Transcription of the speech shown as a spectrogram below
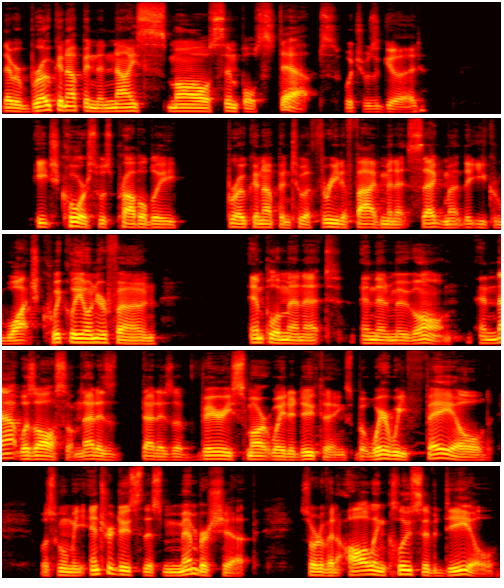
They were broken up into nice, small, simple steps, which was good. Each course was probably broken up into a three to five minute segment that you could watch quickly on your phone, implement it, and then move on. And that was awesome. That is that is a very smart way to do things. But where we failed was when we introduced this membership sort of an all inclusive deal,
